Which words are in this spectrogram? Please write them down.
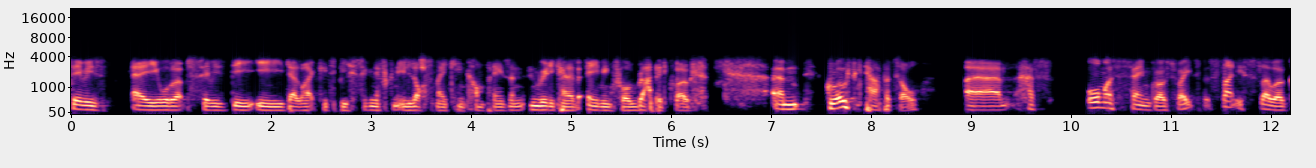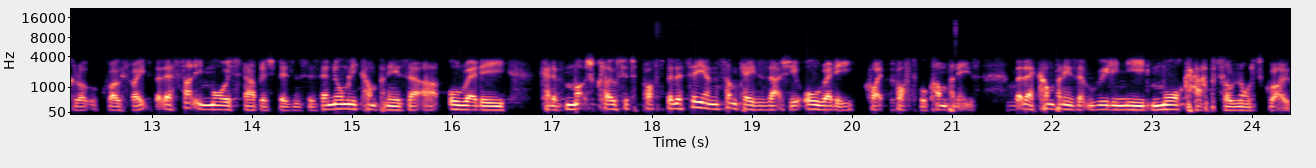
Series A all the way up to Series D, E, they're likely to be significantly loss-making companies and, and really kind of aiming for rapid growth. Um, growth capital um, has almost the same growth rates, but slightly slower growth rates, but they're slightly more established businesses. They're normally companies that are already kind of much closer to profitability, and in some cases actually already quite profitable companies. But they're companies that really need more capital in order to grow.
